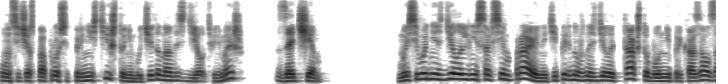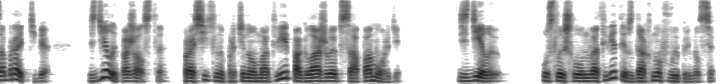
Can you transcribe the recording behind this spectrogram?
«Он сейчас попросит принести что-нибудь, это надо сделать, понимаешь?» «Зачем?» «Мы сегодня сделали не совсем правильно, теперь нужно сделать так, чтобы он не приказал забрать тебя. Сделай, пожалуйста», — просительно протянул Матвей, поглаживая пса по морде. «Сделаю», — услышал он в ответ и, вздохнув, выпрямился.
